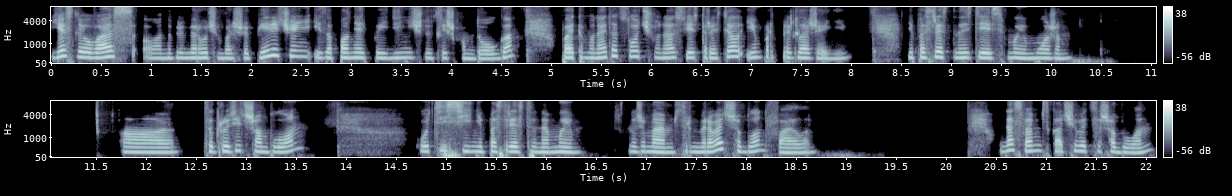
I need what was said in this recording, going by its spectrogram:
Если у вас, например, очень большой перечень и заполнять поединично слишком долго, поэтому на этот случай у нас есть раздел «Импорт предложений». Непосредственно здесь мы можем а, загрузить шаблон. OTC непосредственно мы нажимаем «Сформировать шаблон файла». У нас с вами скачивается шаблон.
